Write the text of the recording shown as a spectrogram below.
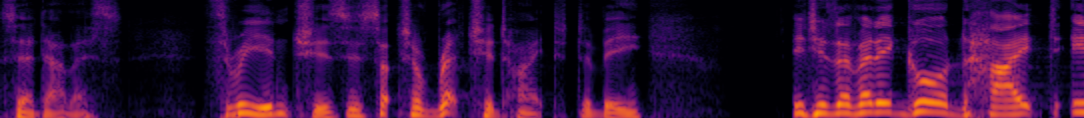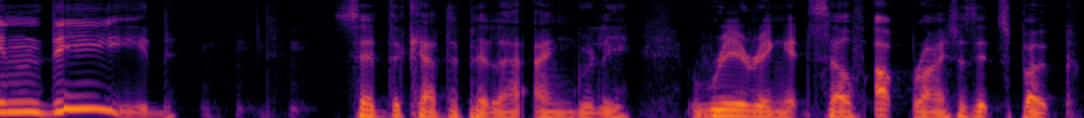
said Alice. Three inches is such a wretched height to be. It is a very good height indeed. said the caterpillar angrily, rearing itself upright as it spoke.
